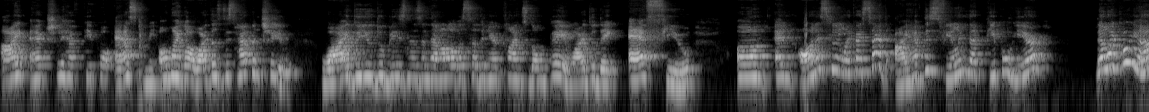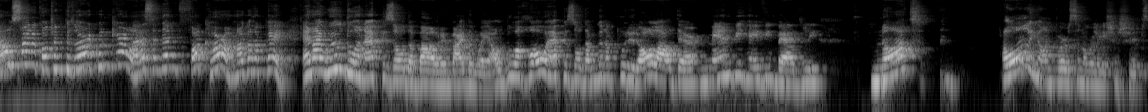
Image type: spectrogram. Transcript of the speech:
i actually have people ask me oh my god why does this happen to you why do you do business and then all of a sudden your clients don't pay why do they f you um, and honestly like i said i have this feeling that people here they're like, oh yeah, I'll sign a contract with her. I couldn't care less. And then fuck her. I'm not gonna pay. And I will do an episode about it, by the way. I'll do a whole episode. I'm gonna put it all out there. Men behaving badly, not only on personal relationships,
